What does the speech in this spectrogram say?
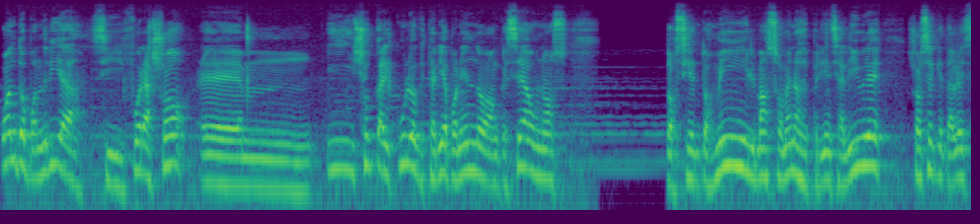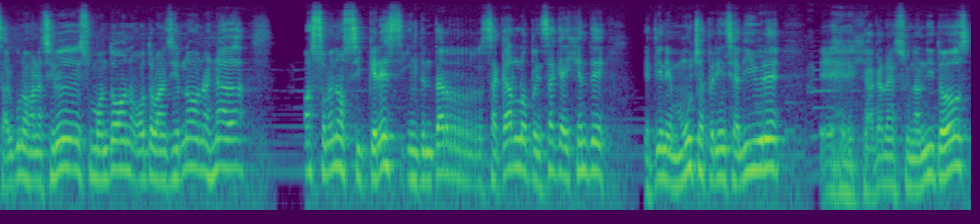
¿Cuánto pondría si fuera yo? Em, y yo calculo que estaría poniendo, aunque sea unos 200.000 más o menos de experiencia libre. Yo sé que tal vez algunos van a decir, es un montón, otros van a decir, no, no es nada. Más o menos si querés intentar sacarlo, pensá que hay gente que tiene mucha experiencia libre. Eh, acá tenés un Andito 2,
